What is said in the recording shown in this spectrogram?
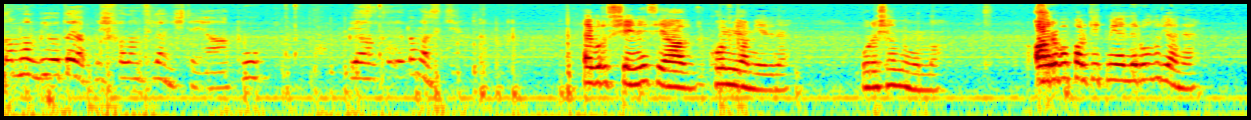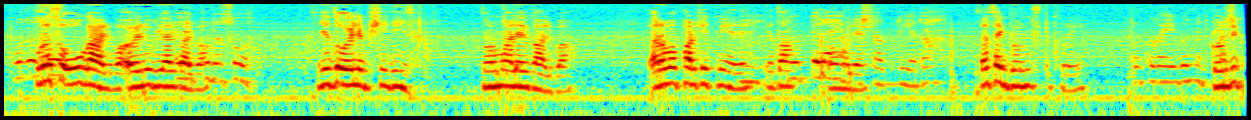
Adamlar bir oda yapmış falan filan işte ya. Bu bir alta yaramaz ki. Hay burası şey neyse ya koymayacağım yerine. Uğraşamıyorum onunla. Araba park etme yerleri olur yani. Burası, Burası o galiba. Öyle bir yer Evet galiba. burası o. Ya da öyle bir şey değil. Normal ev galiba. Araba park etme yeri ya da Gökdelen normal ev. buraya da. Zaten görmüştük orayı. Yok orayı görmedik. Gördük.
